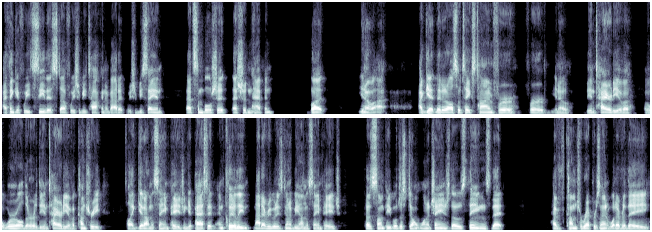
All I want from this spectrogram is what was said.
I think if we see this stuff, we should be talking about it. We should be saying that's some bullshit. That shouldn't happen. But you know, I I get that it also takes time for for you know the entirety of a of a world or the entirety of a country to like get on the same page and get past it. And clearly, not everybody's going to be on the same page because some people just don't want to change those things that have come to represent whatever they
